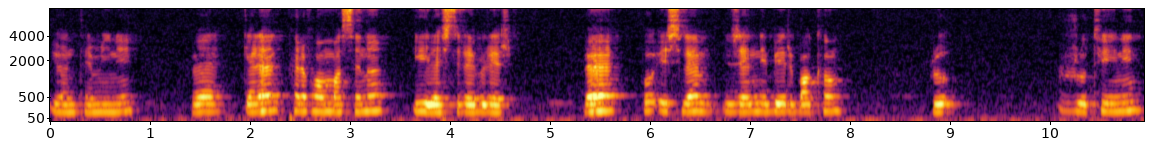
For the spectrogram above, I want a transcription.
yöntemini ve genel performansını iyileştirebilir ve bu işlem düzenli bir bakım ru- rutinin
